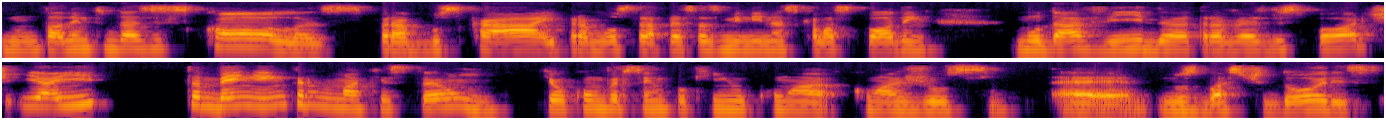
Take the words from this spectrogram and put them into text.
não tá dentro das escolas para buscar e para mostrar para essas meninas que elas podem mudar a vida através do esporte. E aí também entra numa questão que eu conversei um pouquinho com a, com a Jussi é, nos bastidores,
